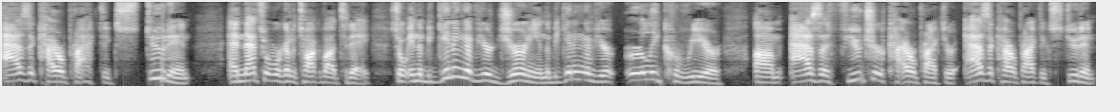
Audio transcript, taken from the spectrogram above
as a chiropractic student and that's what we're going to talk about today. So, in the beginning of your journey, in the beginning of your early career, um, as a future chiropractor, as a chiropractic student,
